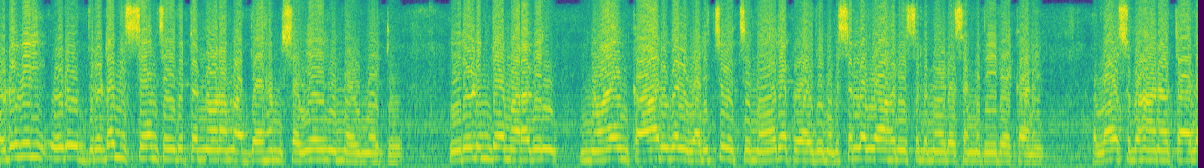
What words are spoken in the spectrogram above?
ഒടുവിൽ ഒരു ദൃഢനിശ്ചയം ചെയ്തിട്ടെന്നോണം അദ്ദേഹം ശയ്യയിൽ നിന്ന് എഴുന്നേറ്റു. ഇരുളിന്റെ മറവിൽ നോയൻ കാറുകൾ വലിച്ചു വെച്ച് നേരെ പോയത് നബിസല്ലാഹു അലൈഹി സ്വലമയുടെ സന്നിധിയിലേക്കാണ്. അള്ളാഹു സുബാന താല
